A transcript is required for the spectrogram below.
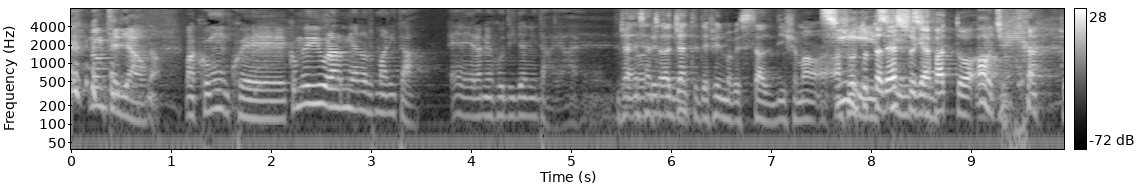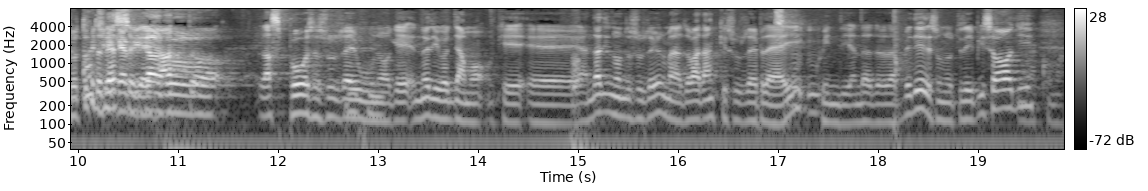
non chiediamo. Ma comunque, come vivo la mia normalità? È la mia quotidianità. eh, Cioè, nel senso, la gente ti ferma per strada e dice, ma Sì, soprattutto sì, adesso sì. che hai fatto... Oggi- soprattutto oggi adesso che hai Mm-hmm. fatto la sposa su Rai 1, che noi ricordiamo che eh, è andata in onda su Rai 1, ma l'ha trovata anche su Rai Play, quindi andatelo a vedere, sono tre episodi. Mi raccomando.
